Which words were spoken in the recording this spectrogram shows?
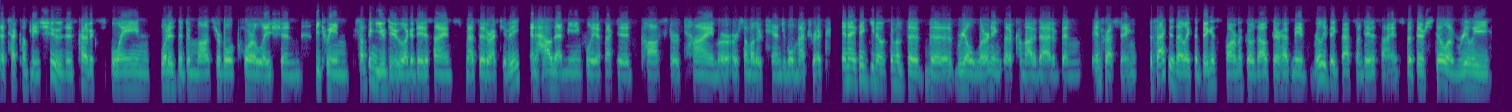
a, tech company's shoes, is kind of explain what is the demonstrable correlation between something you do, like a data science method or activity, and how that meaningfully affected cost or time or, or some other tangible metric. And I think, you know, some of the the real learnings that have come out of that have been interesting. The fact is that like the biggest pharmacos out there have made really big bets on data science, but there's still a really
